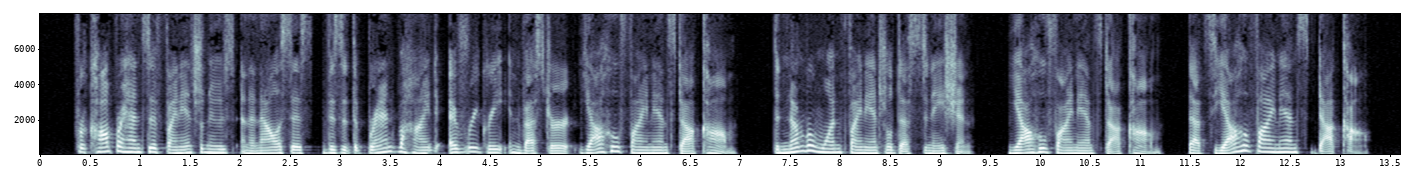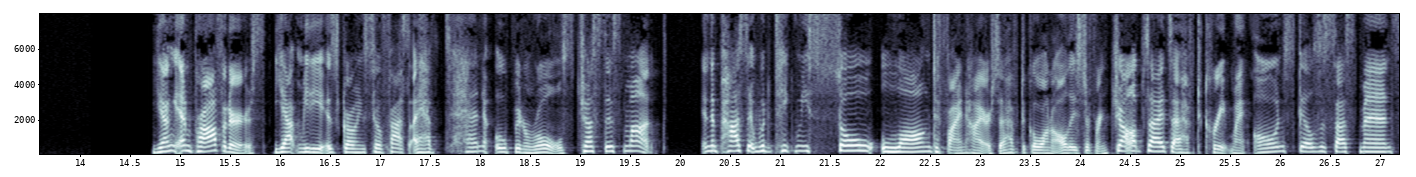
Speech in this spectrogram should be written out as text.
For comprehensive financial news and analysis, visit the brand behind every great investor, yahoofinance.com, the number one financial destination, yahoofinance.com. That's yahoofinance.com. Young and profiters. Yap Media is growing so fast. I have 10 open roles just this month. In the past, it would take me so long to find hires. I have to go on all these different job sites. I have to create my own skills assessments.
